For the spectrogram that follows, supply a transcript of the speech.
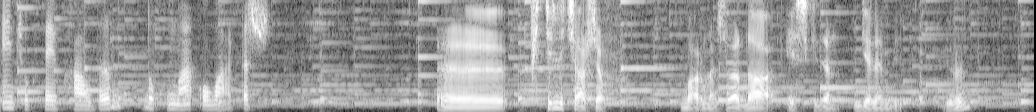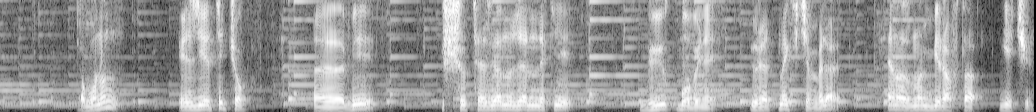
En çok zevk aldığım dokuma o vardır. Ee, fitilli çarşaf var mesela daha eskiden gelen bir ürün. Ya bunun eziyeti çok. Ee, bir şu tezgahın üzerindeki büyük bobini üretmek için bile en azından bir hafta geçiyor.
